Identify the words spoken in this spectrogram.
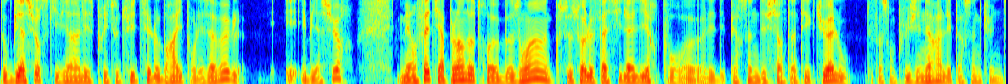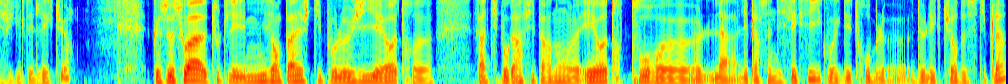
Donc bien sûr, ce qui vient à l'esprit tout de suite, c'est le braille pour les aveugles, et, bien sûr, mais en fait, il y a plein d'autres besoins, que ce soit le facile à lire pour euh, les personnes déficientes intellectuelles ou de façon plus générale les personnes qui ont une difficulté de lecture que ce soit toutes les mises en page, typologie et autres, euh, enfin typographie pardon, euh, et autres pour euh, les personnes dyslexiques ou avec des troubles de lecture de ce type-là.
